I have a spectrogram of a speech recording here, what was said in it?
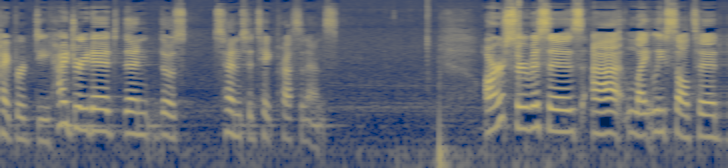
hyper dehydrated, then those tend to take precedence. Our services at Lightly Salted,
